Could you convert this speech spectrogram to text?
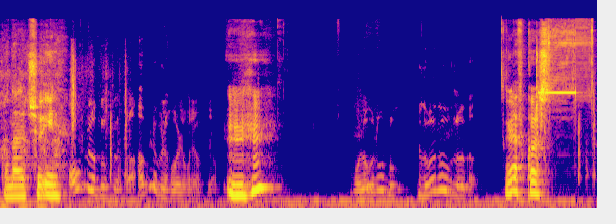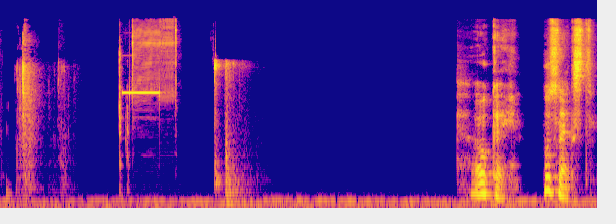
gonna let you in. Mm-hmm. Yeah, of course. Okay, who's next?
